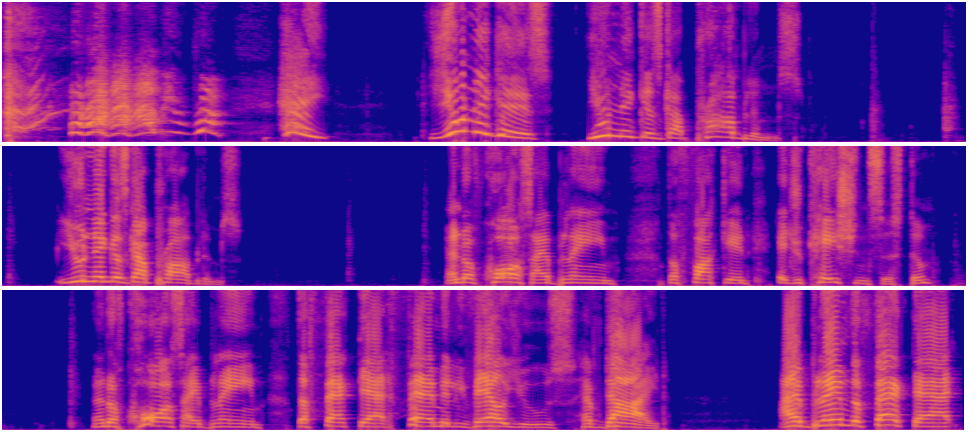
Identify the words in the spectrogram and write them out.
I mean, bruv, hey, you niggas, you niggas got problems. You niggas got problems. And of course, I blame the fucking education system. And of course, I blame the fact that family values have died. I blame the fact that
